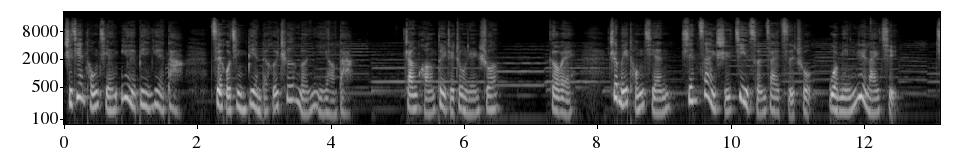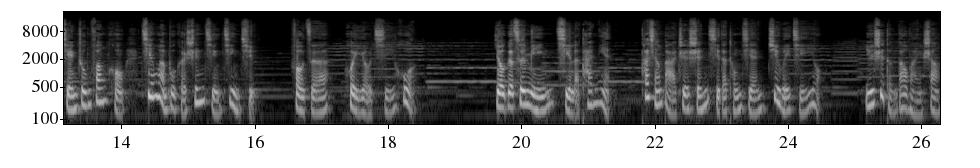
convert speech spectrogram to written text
只见铜钱越变越大。最后竟变得和车轮一样大。张狂对着众人说：“各位，这枚铜钱先暂时寄存在此处，我明日来取。钱中方孔千万不可深井进去，否则会有奇祸。”有个村民起了贪念，他想把这神奇的铜钱据为己有。于是等到晚上，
